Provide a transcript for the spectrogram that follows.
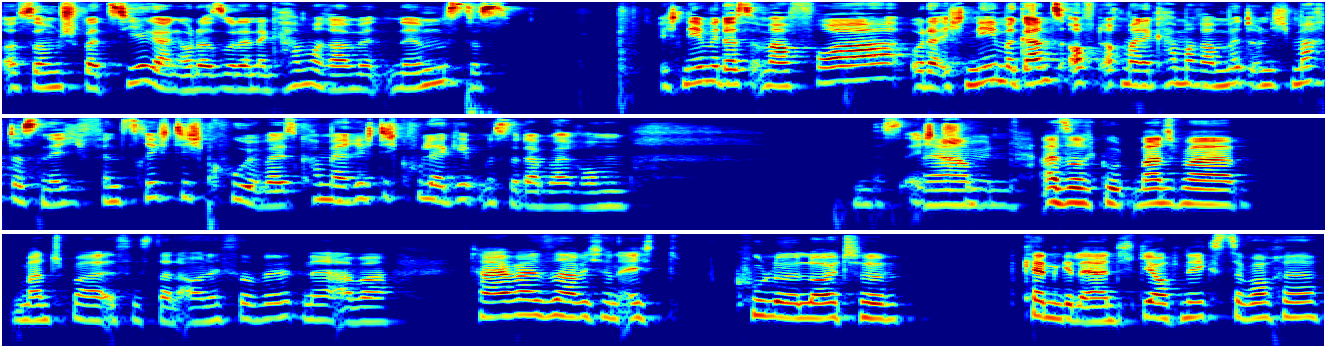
auf so einem Spaziergang oder so deine Kamera mitnimmst. Das, ich nehme das immer vor oder ich nehme ganz oft auch meine Kamera mit und ich mache das nicht. Ich finde es richtig cool, weil es kommen ja richtig coole Ergebnisse dabei rum. Und das ist echt Ja, schön. Also gut, manchmal, manchmal ist es dann auch nicht so wild, ne? Aber teilweise habe ich schon echt coole Leute kennengelernt. Ich gehe auch nächste Woche,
